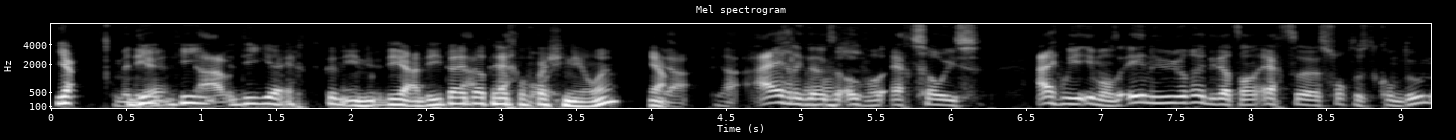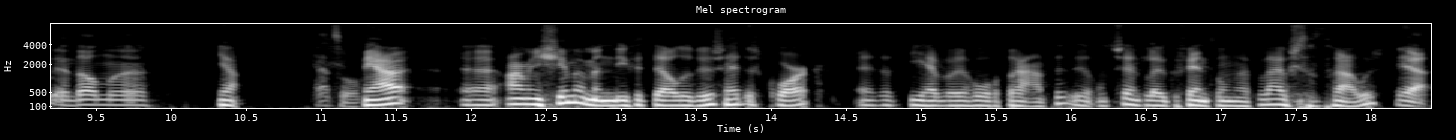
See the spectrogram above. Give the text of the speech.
Ja, meneer. Die, die, ja, die je echt kunnen inhuren. Die- Ja, die deed Ja, dat heel mooi. professioneel, hè? Ja. Ja, ja, eigenlijk Dat wil ik was- ook wel echt zoiets. Eigenlijk moet je iemand inhuren die dat dan echt eh, s ochtends komt doen en dan. Ja. Toch? Maar ja, eh, Armin Shimmerman die vertelde dus, hè, dus Quark, eh, dat, die hebben we horen praten. Een ontzettend leuke vent om naar te luisteren trouwens. Ja,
